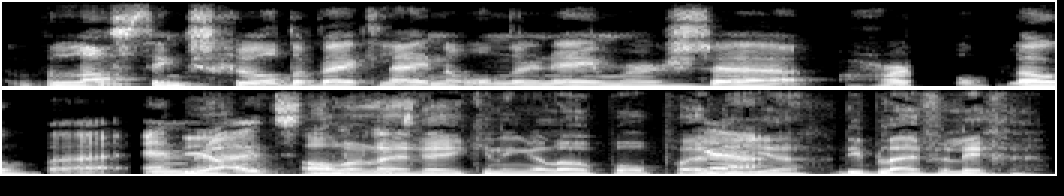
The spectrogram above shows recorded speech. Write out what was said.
belastingsschulden bij kleine ondernemers uh, hard oplopen. En ja, uitstel allerlei rekeningen lopen op en ja. die, uh, die blijven liggen.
